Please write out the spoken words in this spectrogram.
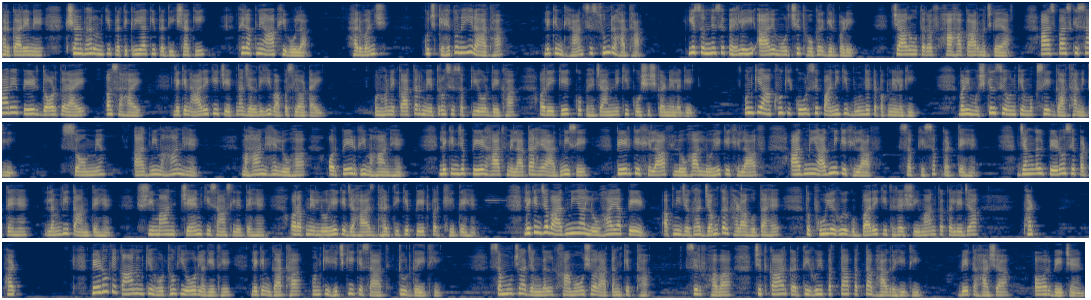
ہر کارے نے کھڑ بھر ان کی پرتکریا کی پرتیشا کی، پھر اپنے آپ ہی بولا ہر ونش کچھ کہہ تو نہیں رہا تھا، لیکن دھیان سے سن رہا تھا۔ یہ سننے سے پہلے ہی آرے مورچھت ہو کر گر پڑے۔ چاروں طرف ہاہاکار مچ گیا۔ آس پاس کے سارے پیڑ دوڑ کر آئے، اسہائے۔ لیکن آرے کی چیتنا جلدی ہی واپس لوٹ آئی۔ انہوں نے کاتر نیتروں سے سب کی اور دیکھا اور ایک ایک کو پہچاننے کی کوشش کرنے لگے۔ ان کی آنکھوں کی کور سے پانی کی بوندیں ٹپکنے لگی بڑی مشکل سے ان کے مکھ سے ایک گاتھا نکلی۔ سومیہ؟ آدمی مہان ہے۔ مہان ہے لوہا اور پیڑ بھی مہان ہے۔ لیکن جب پیڑ ہاتھ ملاتا ہے آدمی سے، پیڑ کے خلاف، لوہا لوہے کے خلاف، آدمی آدمی کے خلاف سب کے سب کٹتے ہیں۔ جنگل پیڑوں سے پٹتے ہیں، لمبی تانتے ہیں۔ شریمان چین کی سانس لیتے ہیں اور اپنے لوہے کے جہاز دھرتی کے پیٹ پر کھیتے ہیں۔ لیکن جب آدمی یا لوہا یا پیڑ اپنی جگہ جم کر کھڑا ہوتا ہے، تو پھولے ہوئے گبارے کی طرح شریمان کا کلیجا پھٹ پھٹ۔ پیڑوں کے کان ان کے ہوٹھوں کی اور لگے تھے، لیکن گاتھا ان کی ہچکی کے ساتھ ٹوٹ گئی تھی۔ سموچا جنگل خاموش اور آتنکت تھا۔ صرف ہوا چتکار کرتی ہوئی پتا پتا بھاگ رہی تھی۔ بے تحاشا اور بے چین۔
